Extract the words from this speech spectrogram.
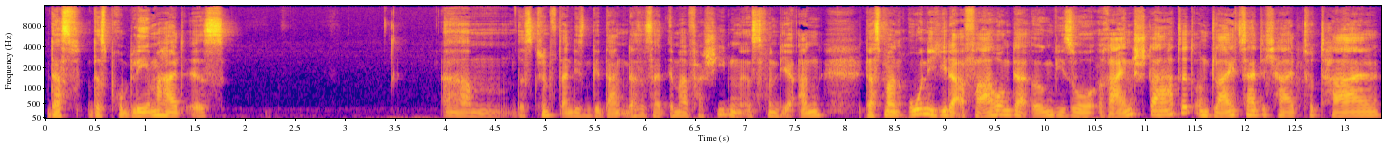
dass das Problem halt ist, ähm, das knüpft an diesen Gedanken, dass es halt immer verschieden ist von dir an, dass man ohne jede Erfahrung da irgendwie so reinstartet und gleichzeitig halt total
